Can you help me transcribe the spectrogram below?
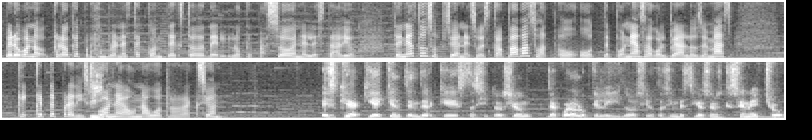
Pero bueno, creo que, por ejemplo, en este contexto de lo que pasó en el estadio, tenías dos opciones, o escapabas o, te ponías a golpear a los demás. ¿Qué, te predispone a una u otra reacción? Es que aquí hay que entender que esta situación, de acuerdo a lo que he leído, a ciertas investigaciones que se han hecho,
